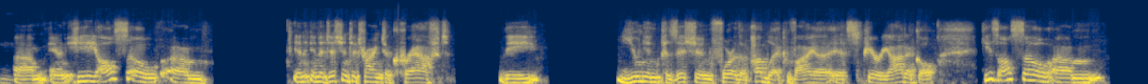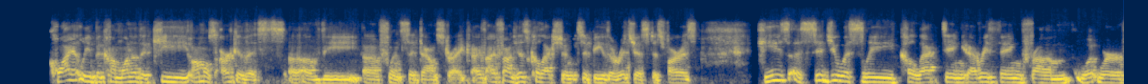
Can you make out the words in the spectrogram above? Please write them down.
Hmm. Um, and he also, um, in, in addition to trying to craft the union position for the public via its periodical, he's also um, quietly become one of the key, almost archivists of the uh, Flint sit down strike. I, I, found his collection to be the richest as far as he's assiduously collecting everything from what were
